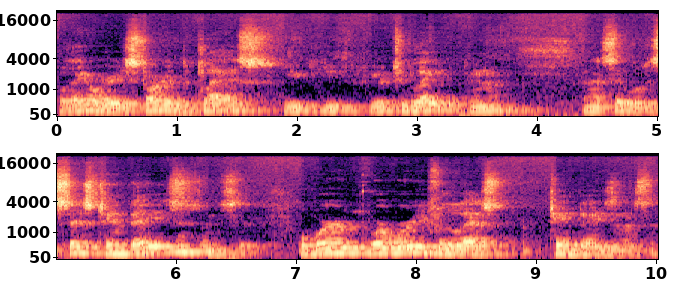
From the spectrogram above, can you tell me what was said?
"Well, they already started the class. You you you're too late, you know." And I said, "Well, it says ten days." Mhm. And she said, "Well, where where were you for the last ten days?" And I said.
